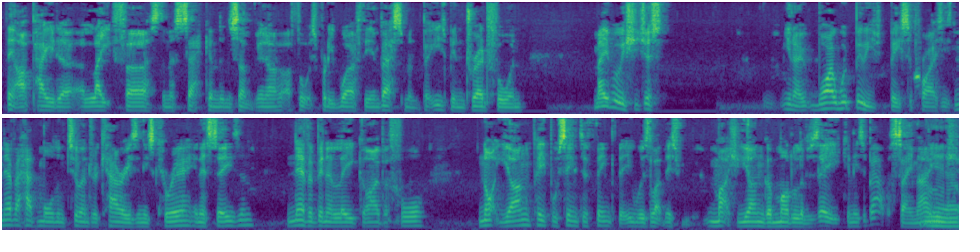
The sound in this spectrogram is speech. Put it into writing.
I think I paid a, a late first and a second and something. I, I thought it was pretty worth the investment, but he's been dreadful. And maybe we should just, you know, why would we be surprised? He's never had more than 200 carries in his career in a season. Never been a league guy before. Not young. People seem to think that he was like this much younger model of Zeke, and he's about the same age. Yeah.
